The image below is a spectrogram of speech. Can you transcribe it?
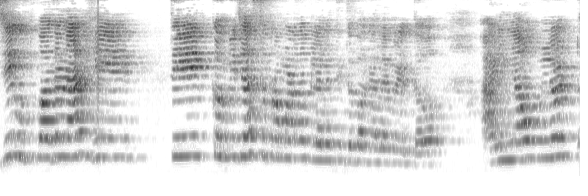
जे उत्पादन आहे ते कमी जास्त प्रमाणात आपल्याला तिथं बघायला मिळतं. आणि या उलट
